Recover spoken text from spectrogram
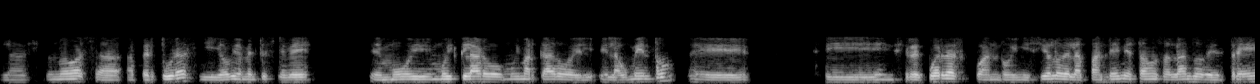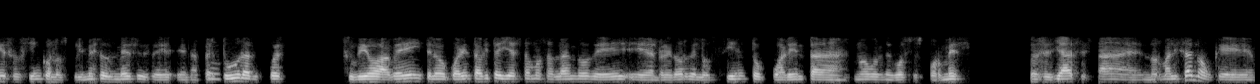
las nuevas aperturas y obviamente se ve eh, muy muy claro, muy marcado el, el aumento. Eh, si, si, recuerdas cuando inició lo de la pandemia, estábamos hablando de tres o cinco los primeros meses de, en apertura, después subió a 20, luego 40, ahorita ya estamos hablando de eh, alrededor de los 140 nuevos negocios por mes. Entonces ya se está normalizando, aunque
